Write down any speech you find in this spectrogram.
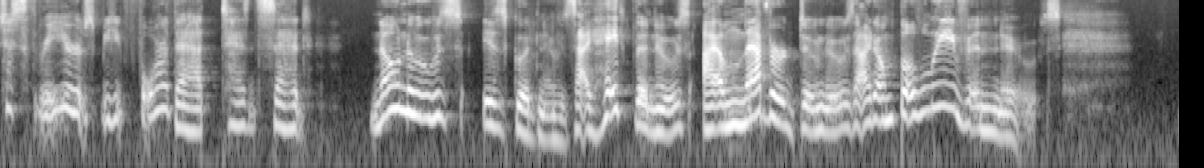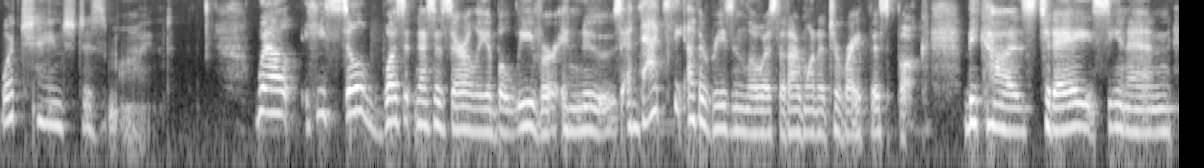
just three years before that, Ted said, No news is good news. I hate the news. I'll never do news. I don't believe in news. What changed his mind? Well, he still wasn't necessarily a believer in news. And that's the other reason, Lois, that I wanted to write this book. Because today, CNN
